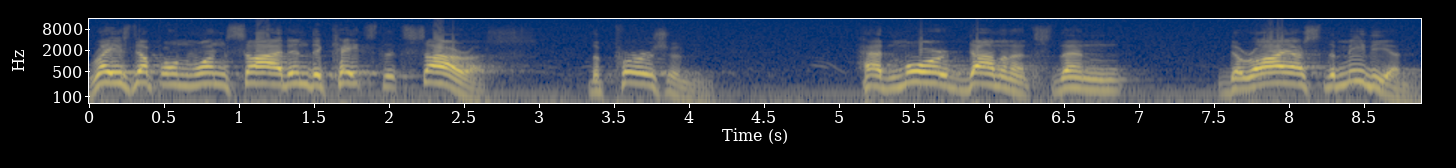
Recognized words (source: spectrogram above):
raised up on one side indicates that Cyrus, the Persian, had more dominance than Darius the Median.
